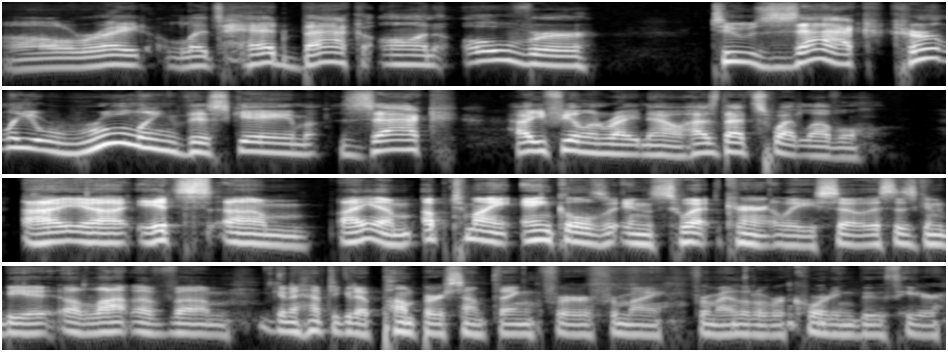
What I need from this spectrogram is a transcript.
All right, let's head back on over to Zach, currently ruling this game. Zach, How you feeling right now? How's that sweat level? I uh it's um I am up to my ankles in sweat currently, so this is going to be a, a lot of um going to have to get a pump or something for for my for my little recording booth here.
